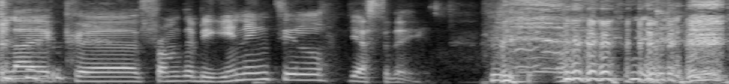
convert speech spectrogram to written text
like uh, from the beginning till yesterday. Right.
